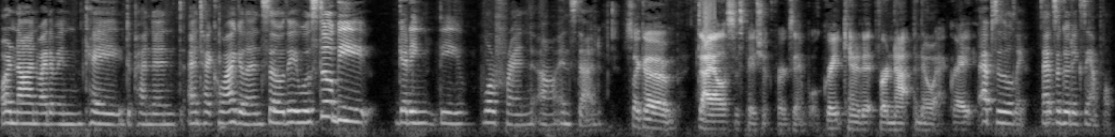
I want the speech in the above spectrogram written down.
or non-vitamin K dependent anticoagulants, so they will still be getting the warfarin uh, instead. It's like a dialysis patient, for example. Great candidate for not a NOAC, right? Absolutely. That's a good example.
